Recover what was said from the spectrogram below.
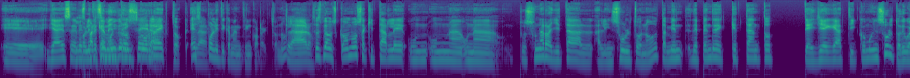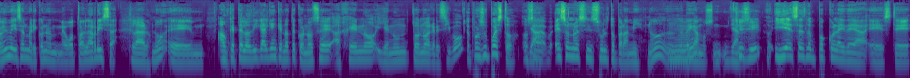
eh, ya es eh, políticamente incorrecto. Es políticamente incorrecto, ¿no? Claro. Entonces vamos, vamos a quitarle una, una, pues una rayita al, al, insulto, ¿no? También depende de qué tanto te llegue a ti como insulto. Digo, a mí me dicen maricón y me boto a la risa. Claro. ¿No? Em, Aunque te lo diga alguien que no te conoce ajeno y en un tono agresivo. Por supuesto. O sea, eso no es insulto para mí, ¿no? Digamos. Ya sí, sí. Y esa es un poco la idea. Este,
